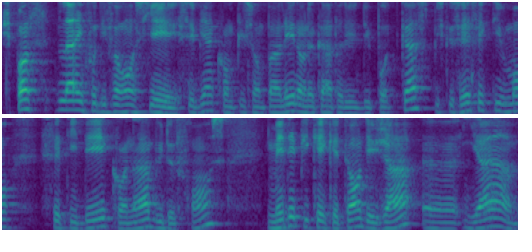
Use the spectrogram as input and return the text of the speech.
Je pense là, il faut différencier. C'est bien qu'on puisse en parler dans le cadre du, podcast, puisque c'est effectivement cette idée qu'on a vue de France. Mais depuis quelques temps déjà, euh, il y a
